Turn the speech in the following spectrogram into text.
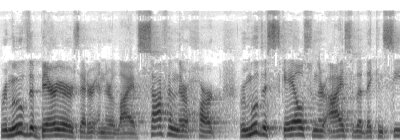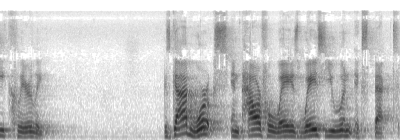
Remove the barriers that are in their lives. Soften their heart. Remove the scales from their eyes so that they can see clearly. Because God works in powerful ways, ways you wouldn't expect,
